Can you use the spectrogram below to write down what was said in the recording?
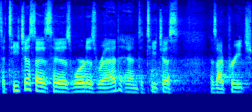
to teach us as His word is read and to teach us as I preach.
